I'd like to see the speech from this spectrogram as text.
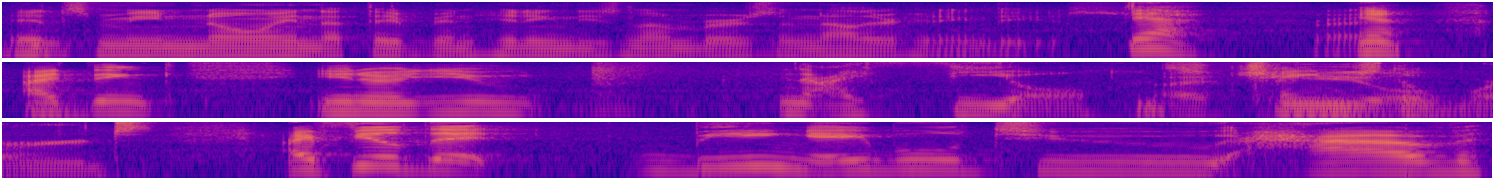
Mhm. it's me knowing that they've been hitting these numbers and now they're hitting these. yeah, Right? yeah. I think you know you. I feel. Let's I change the words. I feel that being able to have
